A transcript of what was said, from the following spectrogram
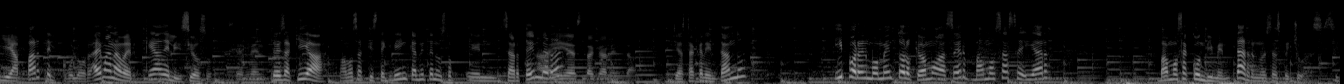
y aparte el color. Ahí van a ver, queda delicioso. Excelente. Entonces aquí vamos a que esté bien caliente nuestro, el sartén, ¿verdad? Ahí ya está calentado. Ya está calentando. Y por el momento lo que vamos a hacer, vamos a sellar, vamos a condimentar nuestras pechugas. sí,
